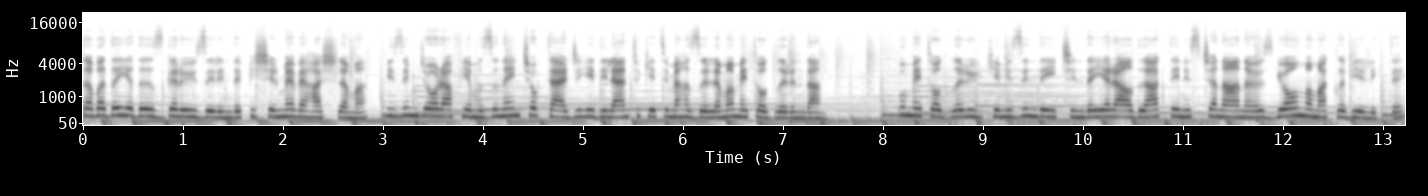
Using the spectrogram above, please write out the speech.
Tavada ya da ızgara üzerinde pişirme ve haşlama, bizim coğrafyamızın en çok tercih edilen tüketime hazırlama metodlarından. Bu metodlar ülkemizin de içinde yer aldığı Akdeniz çanağına özgü olmamakla birlikte,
